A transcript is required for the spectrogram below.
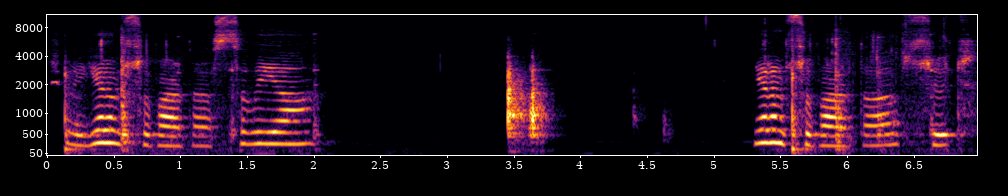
Şöyle yarım su bardağı sıvı yağ. Yarım su bardağı süt.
